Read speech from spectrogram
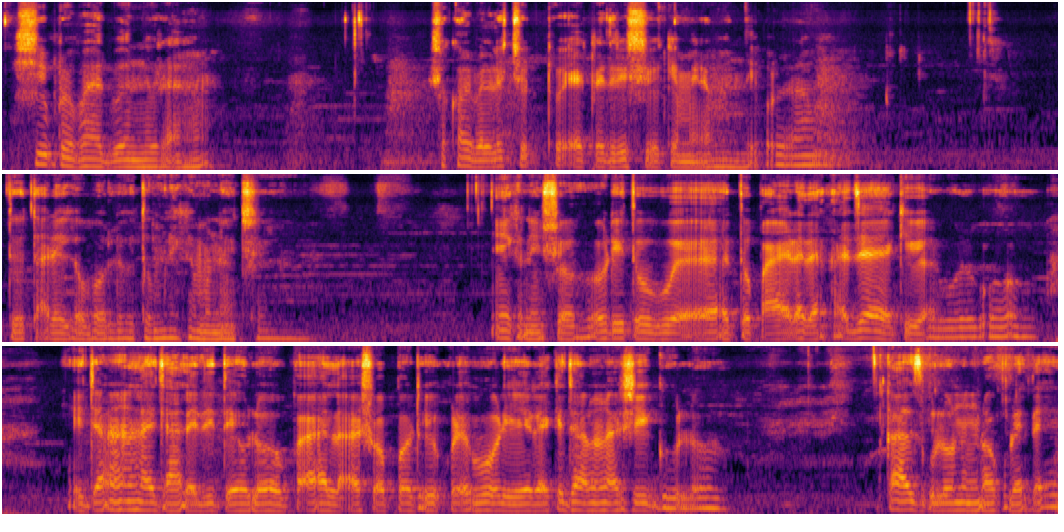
সুপ্রভাত বন্ধুরা। সকালবেলা ছোট্ট একটা দৃশ্য ক্যামেরা বন্দি করলাম। তো তার বলো, তোমরা কেমন আছো? এখানে শহরে তো, এত পায়রা দেখা যায়, কি আর বলব? এই জানালায় জালে দিতে হলো পায়লা সব পটি করে ভরিয়ে রেখে জানলার শিখগুলো কাজগুলো নোংরা করে দেয়।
